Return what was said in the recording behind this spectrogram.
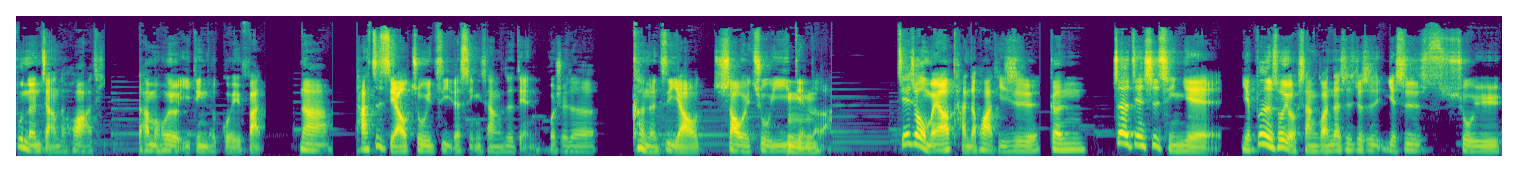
不能讲的话题，他们会有一定的规范。那他自己要注意自己的形象，这点我觉得可能自己要稍微注意一点的啦。接着我们要谈的话题是跟这件事情也也不能说有相关，但是就是也是属于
